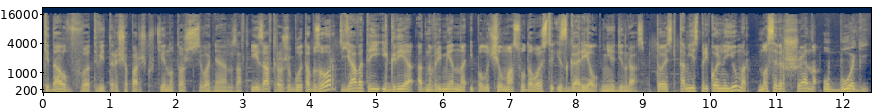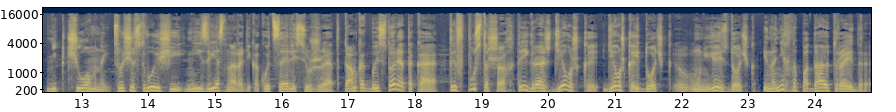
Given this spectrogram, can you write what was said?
кидал в Твиттер, еще парочку кину тоже сегодня, завтра. И завтра уже будет обзор. Я в этой игре одновременно и получил массу удовольствия и сгорел не один раз. То есть там есть прикольный юмор, но совершенно убогий, никчемный, существующий неизвестно ради какой цели сюжет. Там как бы история такая, ты в пустошах, ты играешь девушкой, девушка и дочка, у нее есть дочка, и на них нападают рейдеры.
